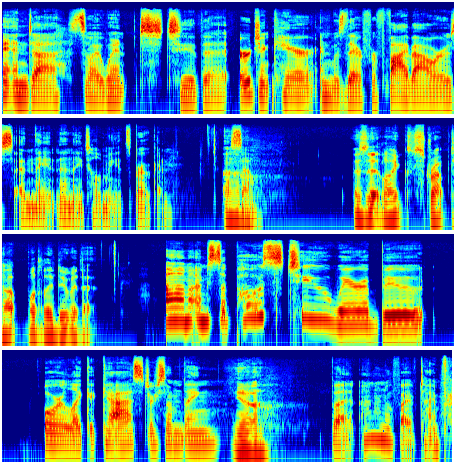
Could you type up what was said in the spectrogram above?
And uh, so I went to the urgent care and was there for five hours. And they, then they told me it's broken. So. Is it like strapped up? What do they do with it? Um, I'm supposed to wear a boot or like a cast or something, Yeah. but I don't know if I have time for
